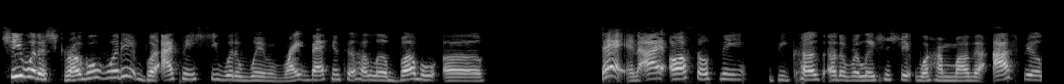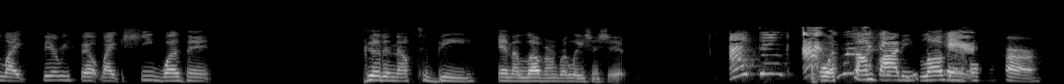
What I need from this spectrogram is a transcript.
she would have struggled with it, but I think she would have went right back into her little bubble of that. And I also think because of the relationship with her mother, I feel like Theory felt like she wasn't good enough to be in a loving relationship. I think I, or somebody loving on her.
